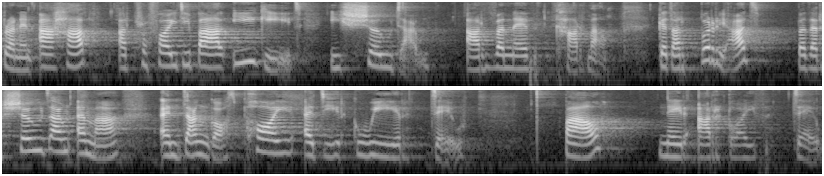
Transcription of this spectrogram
brenin Ahab a'r proffoedi Bal i gyd i showdown ar fynydd Carmel. Gyda'r bwriad, byddai'r showdown yma yn dangos pwy ydy'r gwir dew. Bal neu'r arglwydd dew.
